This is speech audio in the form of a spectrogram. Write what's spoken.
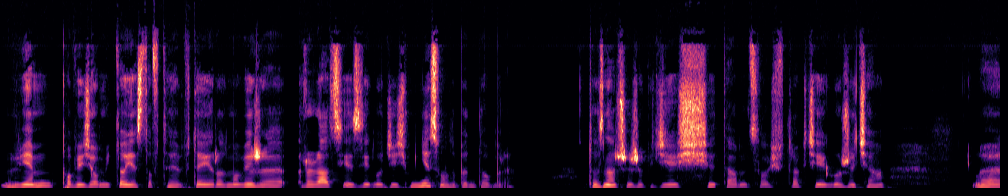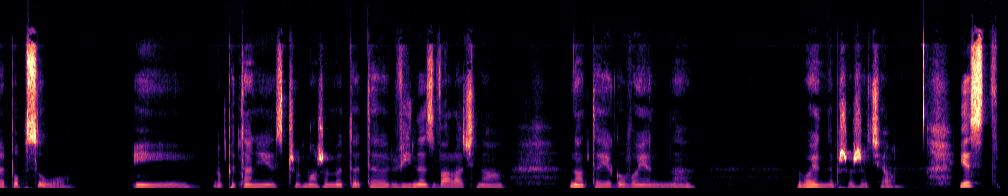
Wiem, powiedział mi to, jest to w, te, w tej rozmowie, że relacje z jego dziećmi nie są zbyt dobre. To znaczy, że gdzieś się tam coś w trakcie jego życia e, popsuło. I no, pytanie jest, czy możemy tę winę zwalać na, na te jego wojenne, wojenne przeżycia. Jest.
